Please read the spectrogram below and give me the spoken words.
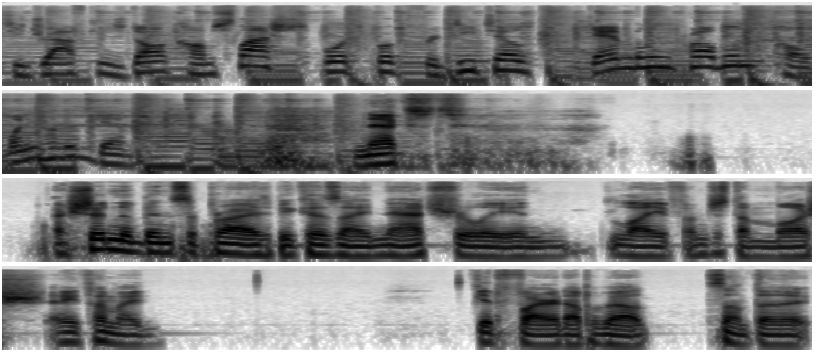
See DraftKings.com slash sportsbook for details. Gambling problem? Call 1-800-GAMBLER. Next, I shouldn't have been surprised because I naturally in life I'm just a mush. Anytime I get fired up about something, it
